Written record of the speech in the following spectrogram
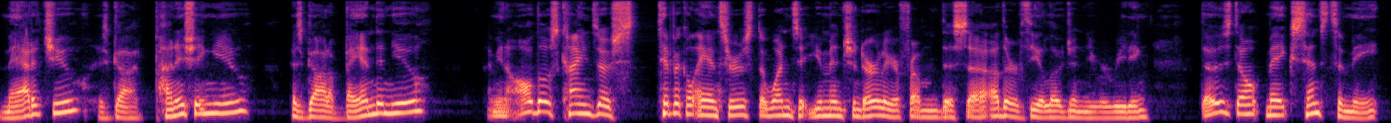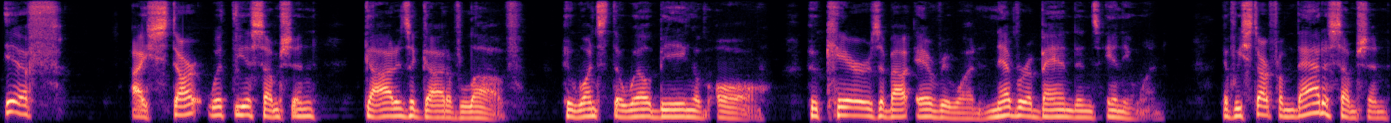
mad at you? Is God punishing you? Has God abandoned you? I mean, all those kinds of typical answers, the ones that you mentioned earlier from this uh, other theologian you were reading, those don't make sense to me if I start with the assumption God is a God of love who wants the well being of all, who cares about everyone, never abandons anyone. If we start from that assumption,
